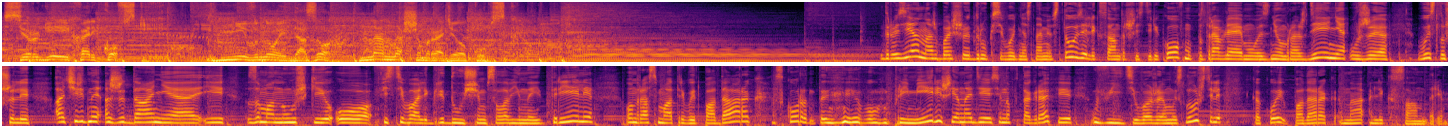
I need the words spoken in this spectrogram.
Сергей Харьковский. Дневной дозор на нашем Радио Курск. Друзья, наш большой друг сегодня с нами в студии, Александр Шестеряков. Мы поздравляем его с днем рождения. Уже выслушали очередные ожидания и заманушки о фестивале грядущем «Соловьиной трели». Он рассматривает подарок. Скоро ты его примеришь, я надеюсь, и на фотографии увидите, уважаемые слушатели, какой подарок на Александре.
